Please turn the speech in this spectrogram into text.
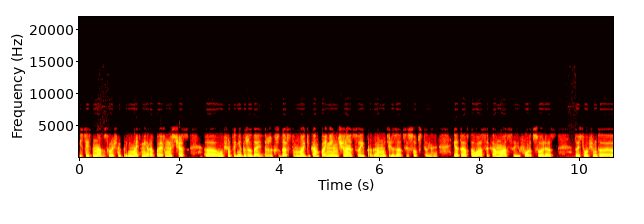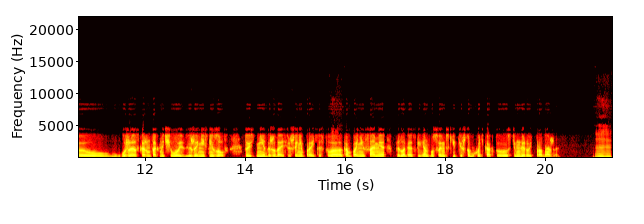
естественно, надо срочно принимать меры. Поэтому сейчас, э, в общем-то, не дожидаясь даже государства, многие компании начинают свои программы утилизации собственные. Это АвтоВАЗ, и КАМАЗ, и Ford Solers. То есть, в общем-то, уже, скажем так, началось движение снизов. То есть, не дожидаясь решения правительства, компании сами предлагают клиентам своим скидки, чтобы хоть как-то стимулировать продажи. Угу.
